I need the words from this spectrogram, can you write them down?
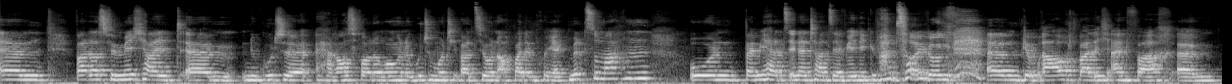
ähm, war das für mich halt ähm, eine gute Herausforderung, eine gute Motivation, auch bei dem Projekt mitzumachen. Und bei mir hat es in der Tat sehr wenig Überzeugung ähm, gebraucht, weil ich einfach ähm,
